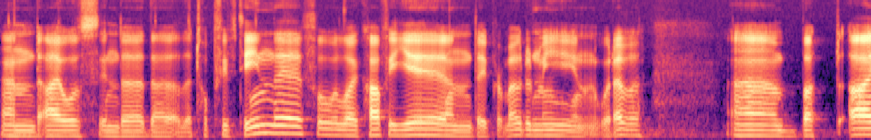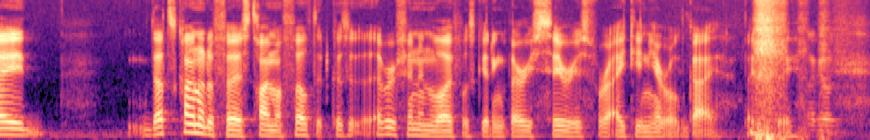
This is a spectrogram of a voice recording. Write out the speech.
and I was in the, the, the top 15 there for like half a year, and they promoted me and whatever. Um, but I, that's kind of the first time I felt it because everything in life was getting very serious for an 18 year old guy, basically.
